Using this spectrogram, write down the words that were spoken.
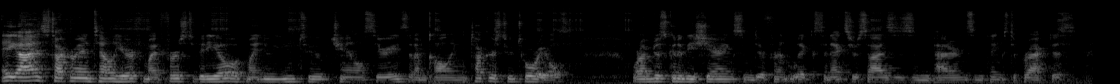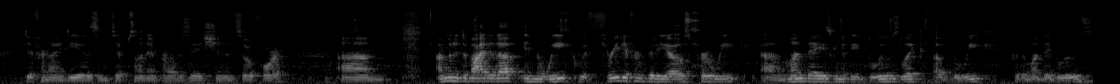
Hey guys, Tucker Antell here for my first video of my new YouTube channel series that I'm calling Tucker's Tutorials, where I'm just going to be sharing some different licks and exercises and patterns and things to practice, different ideas and tips on improvisation and so forth. Um, I'm going to divide it up in the week with three different videos per week. Uh, Monday is going to be Blues Lick of the Week for the Monday Blues.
